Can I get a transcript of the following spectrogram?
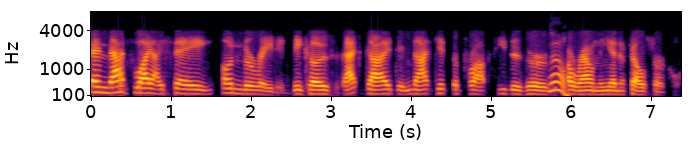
and that's why I say underrated because that guy did not get the props he deserved No. around the NFL circles.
